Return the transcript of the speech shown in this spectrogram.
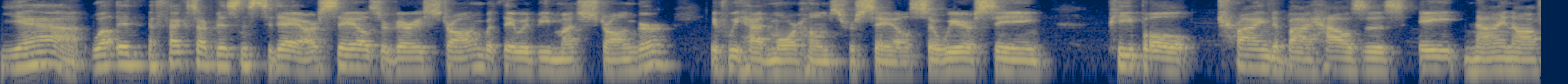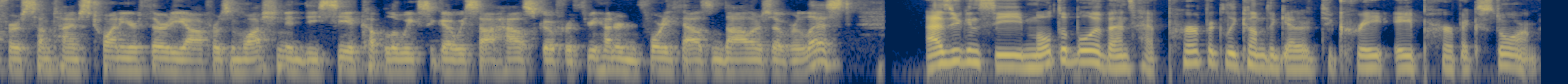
Yeah, well, it affects our business today. Our sales are very strong, but they would be much stronger if we had more homes for sale. So we are seeing people trying to buy houses, eight, nine offers, sometimes 20 or 30 offers. In Washington, D.C., a couple of weeks ago, we saw a house go for $340,000 over list. As you can see, multiple events have perfectly come together to create a perfect storm.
